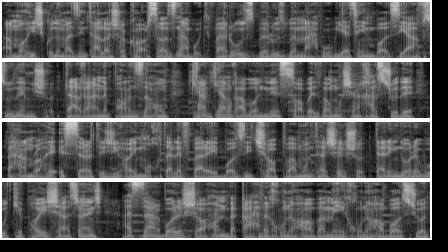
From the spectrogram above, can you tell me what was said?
اما هیچ کدوم از این تلاشا کارساز نبود و روز به روز به محبوبیت این بازی افزوده می‌شد. در قرن 15 هم کم کم قوانین ثابت و مشخص شده به همراه استراتژی های مختلف برای بازی چاپ و منتشر شد. در این دوره بود که پای شطرنج از دربار شاهان به قهوه خونه ها و می‌خونه ها باز شد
